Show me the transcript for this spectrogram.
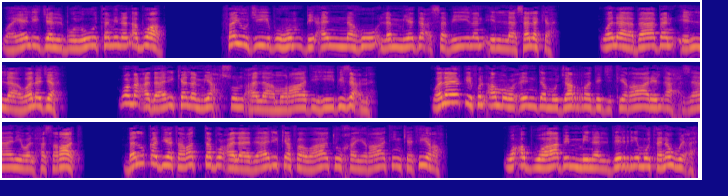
ويلج البيوت من الأبواب فيجيبهم بأنه لم يدع سبيلا إلا سلكه ولا بابا إلا ولجه ومع ذلك لم يحصل على مراده بزعمه. ولا يقف الأمر عند مجرد اجترار الأحزان والحسرات بل قد يترتب على ذلك فوات خيرات كثيرة وأبواب من البر متنوعة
